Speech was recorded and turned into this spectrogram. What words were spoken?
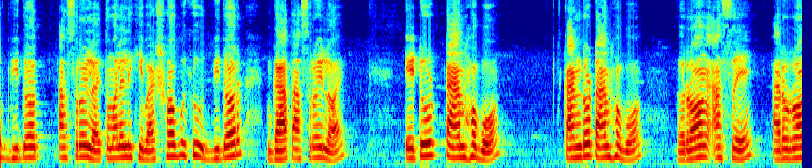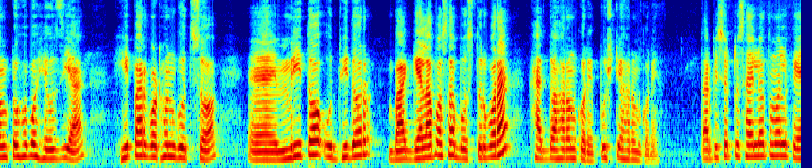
উদ্ভিদত আশ্ৰয় লয়, তোমালোকে লিখিবা স্বপক্ষী উদ্ভিদৰ গাত আশ্ৰয় লয়। এইটোৰ টান হ'ব, কাণ্ড টান হ'ব, ৰং আছে আৰু ৰংটো হ'ব সেউজীয়া। শিপাৰ গঠন গুচ্ছ মৃত উদ্ভিদৰ বা গেলা পচা বস্তুৰ পৰা খাদ্য আহৰণ কৰে, পুষ্টি আহৰণ কৰে। তাৰপিছতটো চাই লোৱা তোমালোকে।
